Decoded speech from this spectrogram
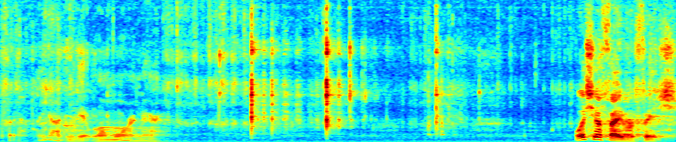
Okay, I think I can get one more in there. What's your favorite fish?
